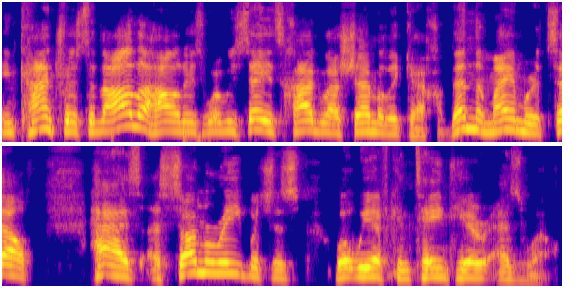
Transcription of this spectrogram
in contrast to the other holidays where we say it's Chag Lashem Then the Maimer itself has a summary, which is what we have contained here as well.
